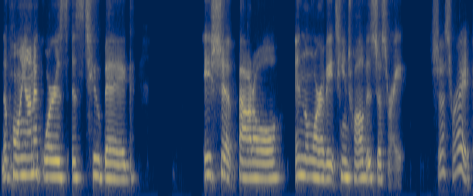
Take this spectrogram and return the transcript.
Napoleonic wars is too big. A ship battle in the war of 1812 is just right just right.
